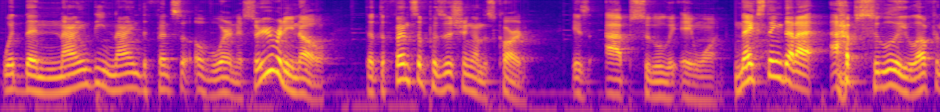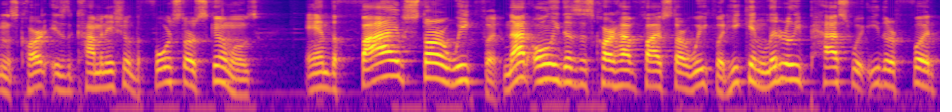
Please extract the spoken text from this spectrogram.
with the 99 defensive awareness. So you already know that defensive positioning on this card is absolutely A1. Next thing that I absolutely love from this card is the combination of the 4-star skill moves and the five star weak foot. Not only does this card have five star weak foot, he can literally pass with either foot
